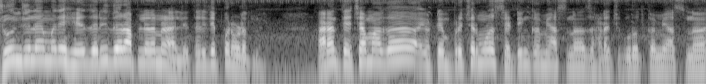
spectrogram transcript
जून जुलैमध्ये हे जरी दर आपल्याला मिळाले तरी ते परवडत नाही. कारण त्याच्यामागं टेम्परेचरमुळं सेटिंग कमी असणं झाडाची ग्रोथ कमी असणं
